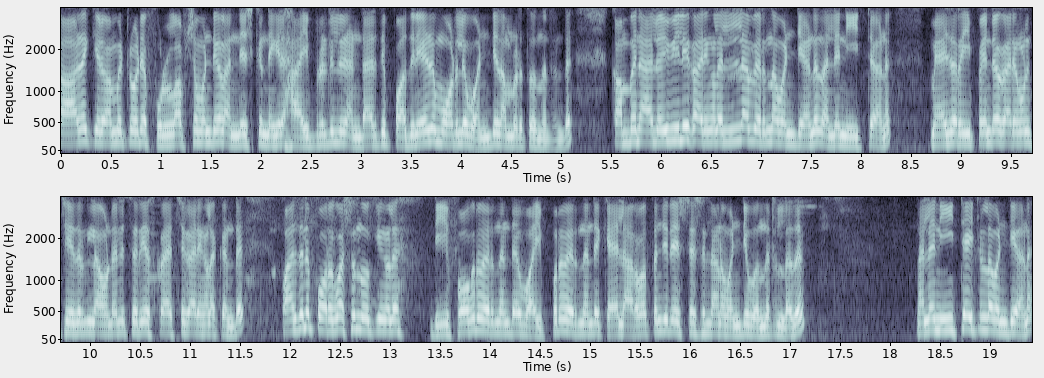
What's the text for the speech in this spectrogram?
താഴെ കിലോമീറ്റർ ഓടിയ ഫുൾ ഓപ്ഷൻ വണ്ടികൾ അന്വേഷിക്കുന്നുണ്ടെങ്കിൽ ഹൈബ്രിഡിൽ രണ്ടായിരത്തി പതിനേഴ് മോഡൽ വണ്ടി നമ്മുടെ അടുത്ത് വന്നിട്ടുണ്ട്. കമ്പനി അലോയിവിൽ കാര്യങ്ങളെല്ലാം വരുന്ന വണ്ടിയാണ് നല്ല നീറ്റാണ് മേജർ റീപെയിന്റോ കാര്യങ്ങളും ചെയ്തിട്ടില്ല അതുകൊണ്ട് തന്നെ ചെറിയ സ്ക്രാച്ച് കാര്യങ്ങളൊക്കെ ഉണ്ട്. വാഹനത്തിന്റെ പുറകുവശം നോക്കി നിങ്ങൾ ഡീഫോഗർ വരുന്നുണ്ട് വൈപ്പർ വരുന്നുണ്ട്. കെ എൽ അറുപത്തഞ്ച് രജിസ്ട്രേഷനിലാണ് വണ്ടി വന്നിട്ടുള്ളത്. നല്ല നീറ്റായിട്ടുള്ള വണ്ടിയാണ്.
